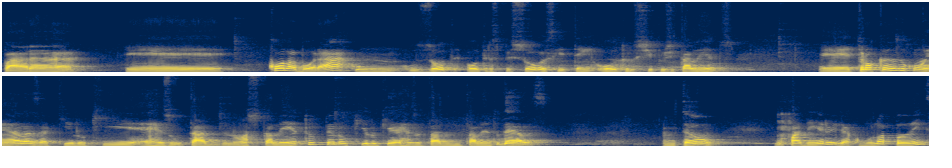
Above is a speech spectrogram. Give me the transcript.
para é, colaborar com os outras pessoas que têm outros tipos de talentos, é, trocando com elas aquilo que é resultado do nosso talento pelo aquilo que é resultado do talento delas. Então, o padeiro ele acumula pães,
